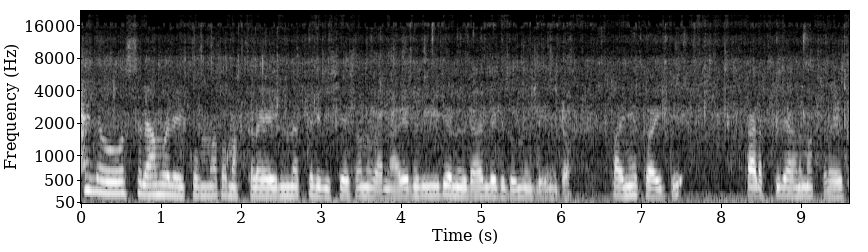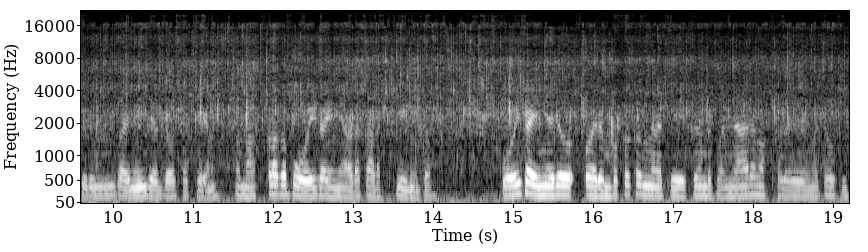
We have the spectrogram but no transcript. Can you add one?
ഹലോ അസ്സാം വലൈക്കും അപ്പോൾ മക്കളെ ഇന്നത്തെ ഒരു വിശേഷം എന്ന് പറഞ്ഞാൽ ഇന്ന് വീഡിയോ ഒന്നും ഇടാനുള്ളൊരു ഇതൊന്നും ചെയ്യും കേട്ടോ പനിയൊക്കെ ആയിട്ട് കടപ്പിലാണ് മക്കളെ. പെരും പനിയും ജലദോഷമൊക്കെയാണ്. അപ്പം മക്കളൊക്കെ പോയി കഴിഞ്ഞാൽ അവിടെ കടക്കുകയാണ് കേട്ടോ പോയി കഴിഞ്ഞൊരു ഒരമ്പൊക്കൊക്കെ ഇങ്ങനെ കേൾക്കുന്നുണ്ട് പൊന്നാര മക്കൾ അങ്ങോട്ട് നോക്കി.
